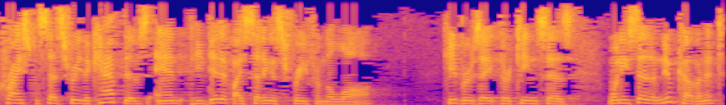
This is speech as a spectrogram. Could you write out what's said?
Christ sets free the captives, and he did it by setting us free from the law. Hebrews 8:13 says, when he said a new covenant,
